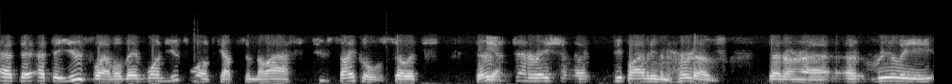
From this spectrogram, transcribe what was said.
at the at the youth level, they've won youth World Cups in the last two cycles. So it's there's Yeah. a generation that people haven't even heard of that are uh, uh, really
